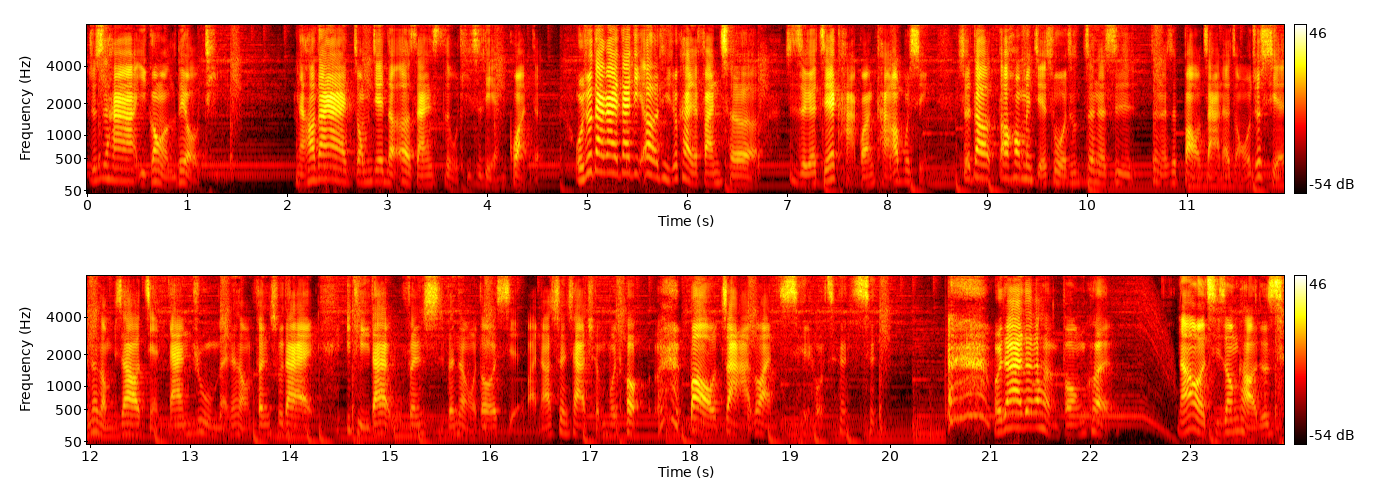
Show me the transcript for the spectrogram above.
就是它一共有六题，然后大概中间的二三四五题是连贯的，我就大概在第二题就开始翻车了，就直接直接卡关卡到不行，所以到到后面结束我就真的是真的是爆炸那种，我就写那种比较简单入门那种分数大概一题大概五分十分那种我都有写完，然后剩下全部都 爆炸乱写，我真的是。我现在真的很崩溃，然后我期中考就是，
